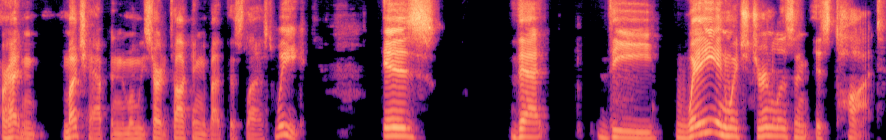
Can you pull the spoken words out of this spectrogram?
or hadn't much happened when we started talking about this last week, is that the way in which journalism is taught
